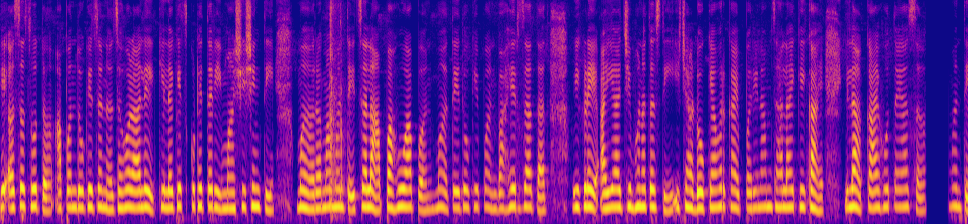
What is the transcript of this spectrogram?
हे असंच होतं. आपण दोघेजणं जवळ आले की लगेच कुठेतरी माशी शिंकती. मग रमा म्हणते चला पाहू आपण. मग ते दोघे पण बाहेर जातात. इकडे आई आजी म्हणत असती हिच्या डोक्यावर काय परिणाम झाला आहे की काय? हिला काय होतं आहे असं? म्हणते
